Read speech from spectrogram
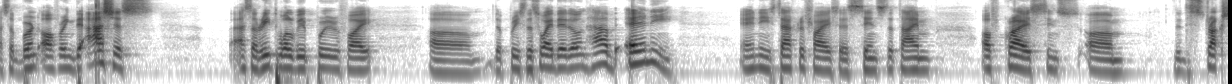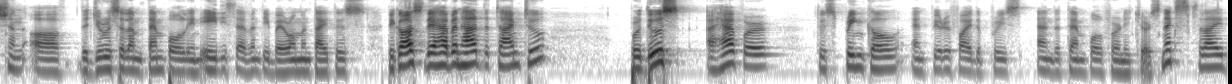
as a burnt offering, the ashes as a ritual will purify um, the priest. That's why they don't have any any sacrifices since the time of Christ, since um, the destruction of the Jerusalem temple in AD 70 by Roman Titus, because they haven't had the time to produce a heifer to sprinkle and purify the priests and the temple furnitures. Next slide.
